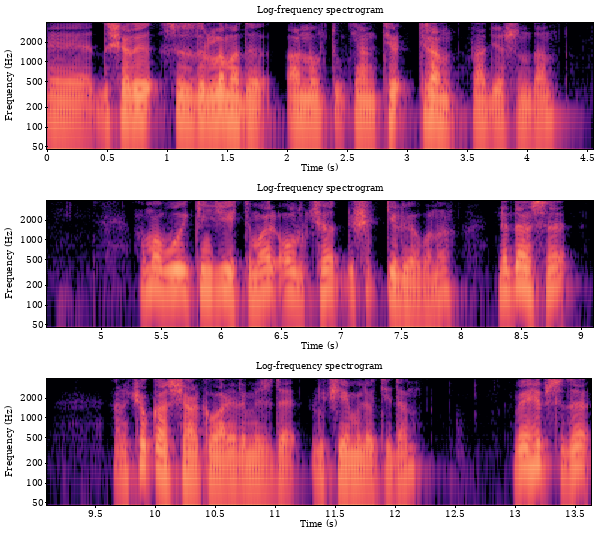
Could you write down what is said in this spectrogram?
e, dışarı sızdırılamadı Arnavutluk yani Tiran radyosundan. Ama bu ikinci ihtimal oldukça düşük geliyor bana. Nedense yani çok az şarkı var elimizde Lucia Melotti'den. Ve hepsi de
